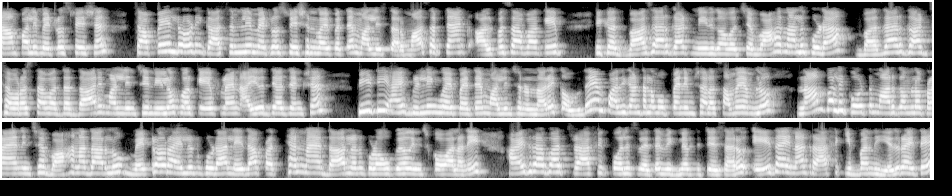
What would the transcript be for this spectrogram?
Nampally metro station chapel road ఇక అసెంబ్లీ మెట్రో స్టేషన్ వైపు అయితే మళ్ళిస్తారు. మాసబ్ ట్యాంక్ అల్పసాబా కేప్ ఇక బజార్ ఘాట్ మీదుగా వచ్చే వాహనాలు కూడా బజార్ ఘాట్ చౌరస్తా వద్ద దారి మళ్ళించి Niloufer cafe lane Ayodhya junction PTI building వైపు అయితే మళ్ళించనున్నారు. ఇక ఉదయం పది గంటల ముప్పై నిమిషాల సమయంలో నాంపల్లి కోర్టు మార్గంలో ప్రయాణించే వాహనదారులు మెట్రో రైలును కూడా లేదా ప్రత్యామ్నాయ దారులను కూడా ఉపయోగించుకోవాలని హైదరాబాద్ ట్రాఫిక్ పోలీసులు అయితే విజ్ఞప్తి చేశారు. ఏదైనా ట్రాఫిక్ ఇబ్బంది ఎదురైతే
